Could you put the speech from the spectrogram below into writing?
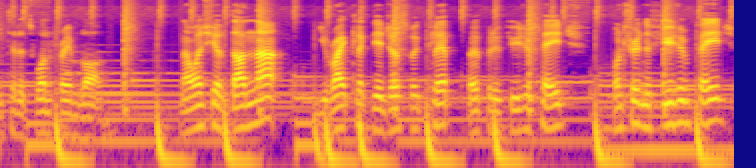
until it's one frame long. Now once you have done that, you right click the adjustment clip, open the fusion page. Once you're in the fusion page,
